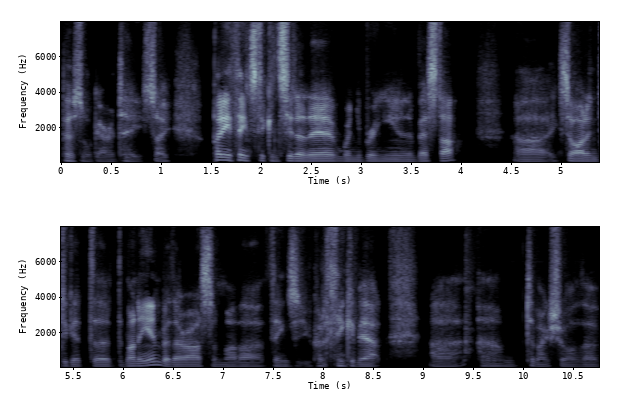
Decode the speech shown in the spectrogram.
personal guarantee. So plenty of things to consider there when you're bringing in an investor. Uh, exciting to get the, the money in, but there are some other things that you've got to think about uh, um, to make sure the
